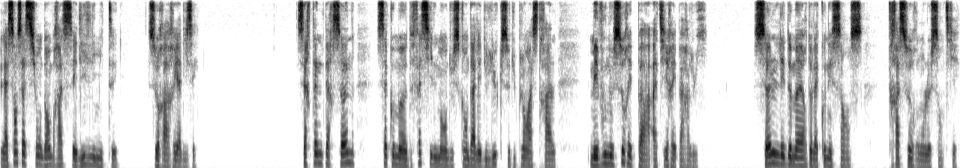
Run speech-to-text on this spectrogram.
la sensation d'embrasser l'illimité sera réalisée. Certaines personnes s'accommodent facilement du scandale et du luxe du plan astral, mais vous ne serez pas attiré par lui. Seules les demeures de la connaissance traceront le sentier.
